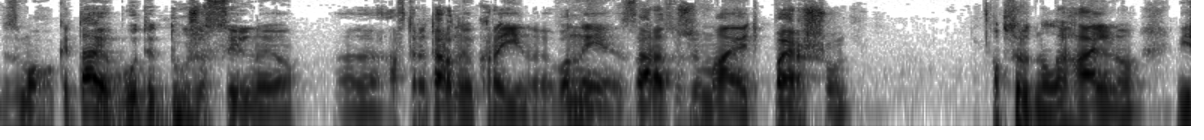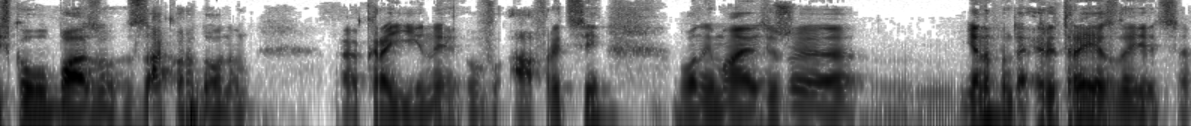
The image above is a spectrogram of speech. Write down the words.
змогу Китаю бути дуже сильною е, авторитарною країною. Вони зараз вже мають першу абсолютно легальну військову базу за кордоном. Е, країни в Африці. Вони мають вже, я не пам'ятаю, Еритрея, здається.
